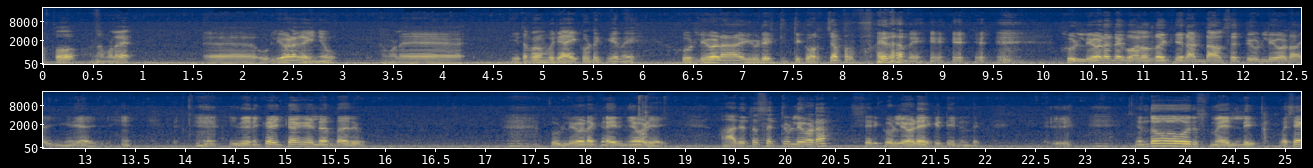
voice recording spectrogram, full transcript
അപ്പോൾ നമ്മളെ ഉള്ളിവട കഴിഞ്ഞു. നമ്മളെ ഈത്തപ്പഴം പൊരി ആയിക്കൊണ്ടിരിക്കുന്നത് ഉള്ളിവട ഇവിടെ ഇട്ടിട്ട് കുറച്ചപ്പുറം പോയതാണ്. ഉള്ളിവടന്റെ കോലം നോക്കിയ രണ്ടാം സെറ്റ് ഉള്ളിവട ഇങ്ങനെയായി. ഇതെനിക്ക് കഴിക്കാൻ കഴിയില്ല എന്തായാലും. ഉള്ളിവട കരിഞ്ഞ വഴിയായി ആദ്യത്തെ സെറ്റ് ഉള്ളിവട ശരിക്കും ഉള്ളിവടയായി കിട്ടിയിട്ടുണ്ട്. എന്തോ ഒരു സ്മെല്ല്. പക്ഷേ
